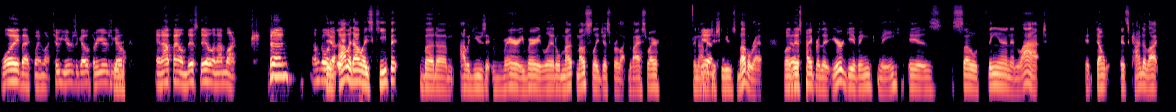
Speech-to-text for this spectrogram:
way back when, like two years ago, three years ago, and I found this deal and I'm like, done. I'm going yeah, to. I would always keep it, but um, I would use it very, very little, mo- mostly just for like glassware, and I Yeah. would just use bubble wrap. Well, Yeah. this paper that you're giving me is so thin and light, it don't. It's kind of like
